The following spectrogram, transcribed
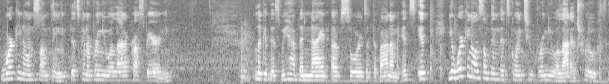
working on something that's going to bring you a lot of prosperity. Look at this. We have the Knight of Swords at the bottom. It's it. You're working on something that's going to bring you a lot of truth.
